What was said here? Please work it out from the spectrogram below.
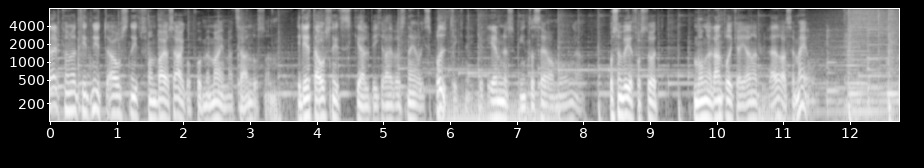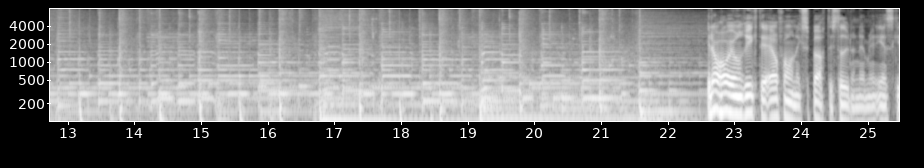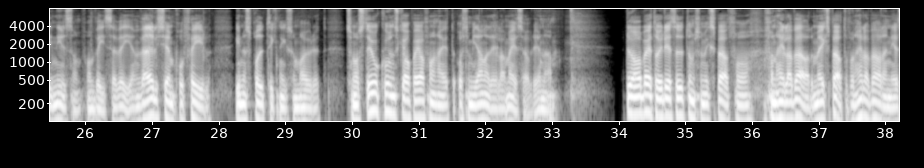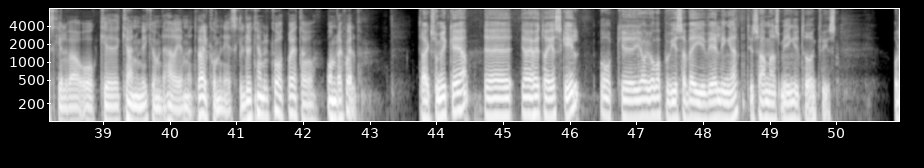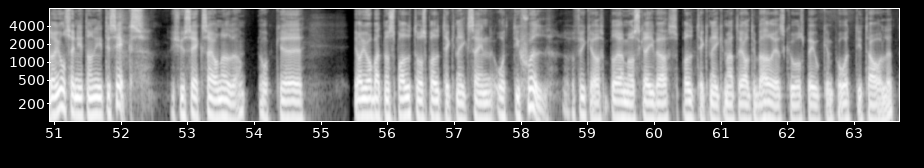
Välkomna till ett nytt avsnitt från Bios Agropod med mig Mats Andersson. I detta avsnitt ska vi gräva oss ner i sprutteknik, ett ämne som intresserar många och som vi har förstått många lantbrukare gärna vill lära sig mer om. Idag har jag en riktig erfaren expert i studion, nämligen Eskil Nilsson från Visavi. En välkänd profil inom spruttekniksområdet som har stor kunskap och erfarenhet och som gärna delar med sig av denna. Du arbetar ju dessutom som expert för, från hela världen, med experter från hela världen Eskil och eh, kan mycket om det här ämnet. Välkommen Eskil! Du kan väl kort berätta om dig själv? Tack så mycket. Ja. Eh, jag heter Eskil och eh, jag jobbar på Visavi i Vellinge tillsammans med Ingrid Törnqvist. Och det har gjort sedan 1996, 26 år nu. Va? Och jag har jobbat med sprutor och sprutteknik sedan 87. Då fick jag börja med att skriva sprutteknikmaterial till behörighetskursboken på 80-talet.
